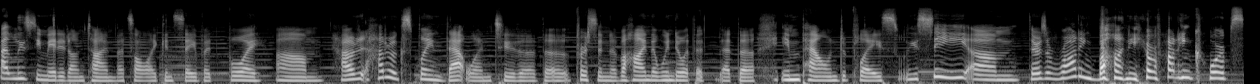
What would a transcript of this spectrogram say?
At least he made it on time. That's all I can say. But boy, um, how to, how to explain that one to the, the person behind the window at the at the impound place? Well, you see, um, there's a rotting body, a rotting corpse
